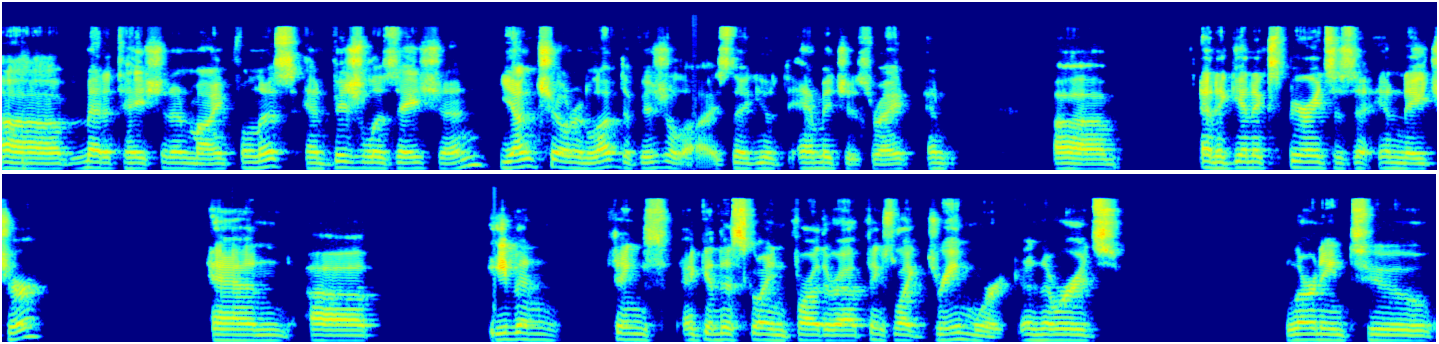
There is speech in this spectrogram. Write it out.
uh, meditation and mindfulness and visualization. Young children love to visualize; they use images, right? And um, and again, experiences in nature, and uh, even things. Again, this going farther out, things like dream work. In other words, learning to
